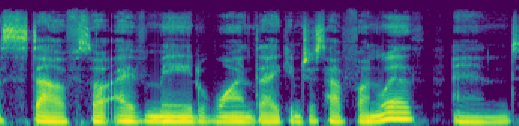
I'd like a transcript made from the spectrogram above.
stuff. So I've made one that I can just have fun with. And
